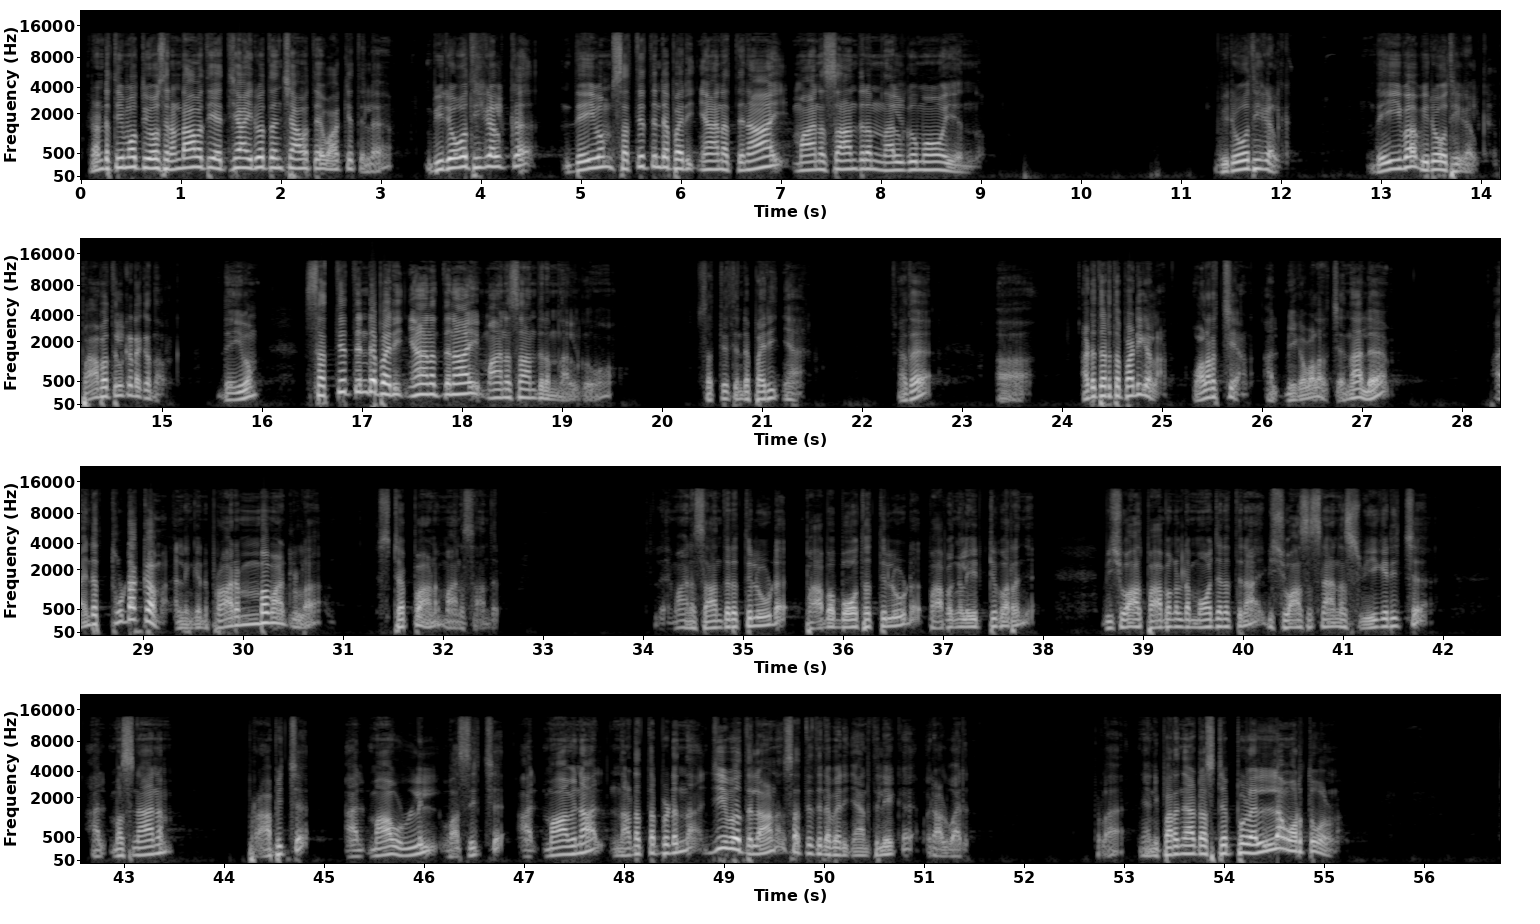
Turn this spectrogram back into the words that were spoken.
രണ്ട് തീമോത്തിയോസ് രണ്ടാമത്തെ അധ്യായം ഇരുപത്തഞ്ചാമത്തെ വാക്യത്തിൽ വിരോധികൾക്ക് ദൈവം സത്യത്തിന്റെ പരിജ്ഞാനത്തിനായി മാനസാന്തരം നൽകുമോ എന്ന്. വിരോധികൾക്ക് ദൈവ വിരോധികൾക്ക് പാപത്തിൽ കിടക്കുന്നവർക്ക് ദൈവം സത്യത്തിന്റെ പരിജ്ഞാനത്തിനായി മാനസാന്തരം നൽകുമോ? സത്യത്തിന്റെ പരിജ്ഞാനം. അത് അടുത്തടുത്ത പടികളാണ്. വളർച്ചയാണ് ആത്മീക വളർച്ച. എന്നാൽ അതിന്റെ തുടക്കം അല്ലെങ്കിൽ പ്രാരംഭമായിട്ടുള്ള സ്റ്റെപ്പാണ് മാനസാന്തരം. മാനസാന്തരത്തിലൂടെ പാപബോധത്തിലൂടെ പാപങ്ങൾ ഏറ്റുപറഞ്ഞ് വിശ്വാ പാപങ്ങളുടെ മോചനത്തിനായി വിശ്വാസ സ്നാനം സ്വീകരിച്ച് ആത്മസ്നാനം പ്രാപിച്ച് ആത്മാവുള്ളിൽ വസിച്ച് ആത്മാവിനാൽ നടത്തപ്പെടുന്ന ജീവിതത്തിലാണ് സത്യത്തിന്റെ പരിജ്ഞാനത്തിലേക്ക് ഒരാൾ വരുന്നത്. അപ്പോൾ ഞാൻ ഈ പറഞ്ഞാട്ട സ്റ്റെപ്പുകളെല്ലാം ഓർത്തുകൊള്ളണം.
